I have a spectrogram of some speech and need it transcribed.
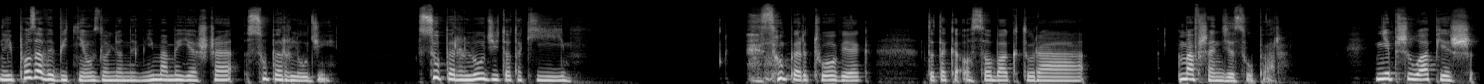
No i poza wybitnie uzdolnionymi mamy jeszcze super ludzi. Super ludzi to taki super człowiek, to taka osoba, która ma wszędzie super. Nie przyłapiesz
